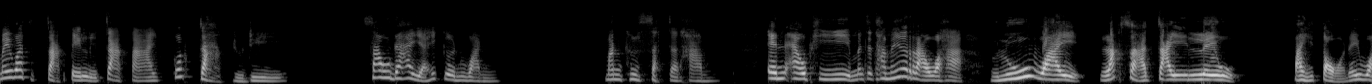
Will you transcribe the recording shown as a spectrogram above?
ไม่ว่าจะจากเป็นหรือจากตายก็จากอยู่ดี เศร้าได้อย่าให้เกินวัน มันคือสัจธรรม NLP มันจะทำให้เราอะค่ะ รู้ไว รักษาใจเร็ว ไปต่อได้ไว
